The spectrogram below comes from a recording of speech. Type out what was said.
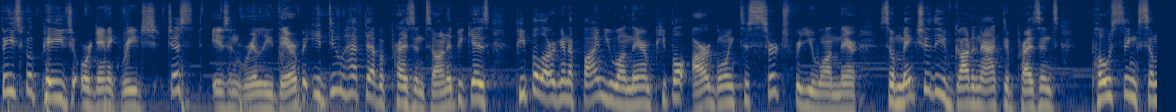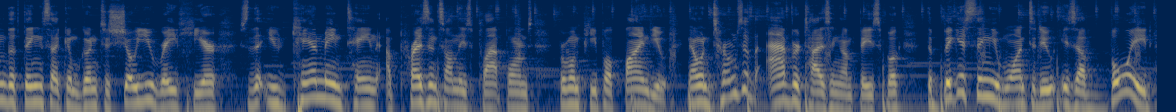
Facebook page organic reach just isn't really there, but you do have to have a presence on it because people are going to find you on there and people are going to search for you on there. So make sure that you've got an active presence posting some of the things like I'm going to show you right here so that you can maintain a presence on these platforms for when people find you. Now, in terms of advertising on Facebook, the biggest thing you want to do is avoid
